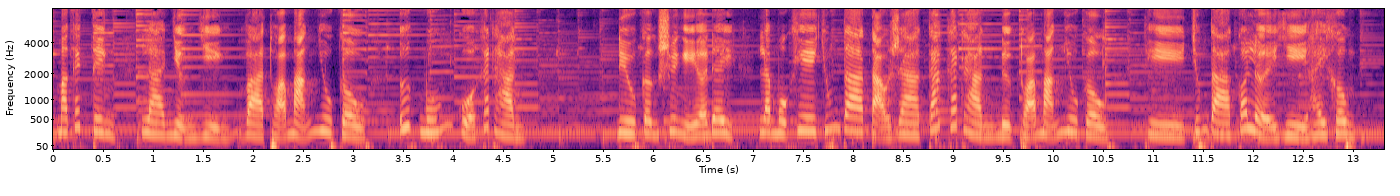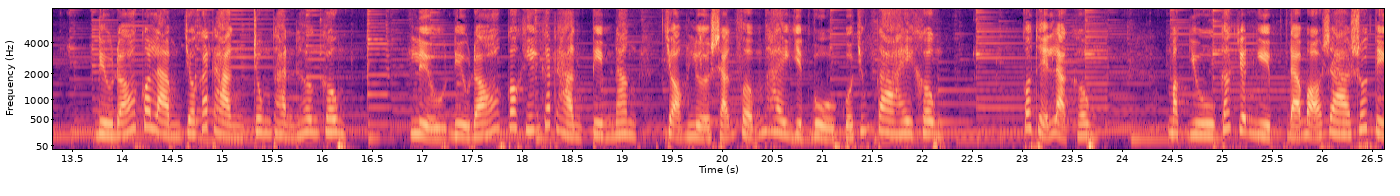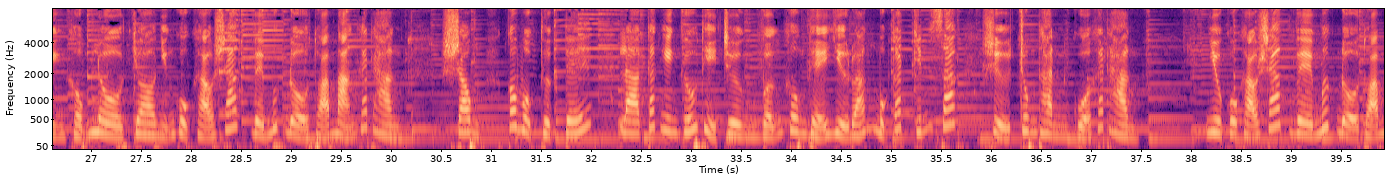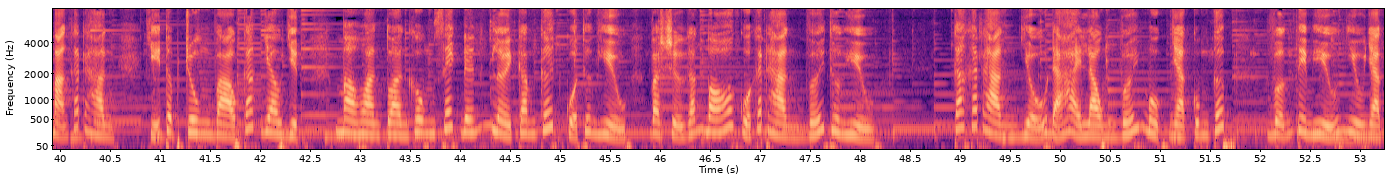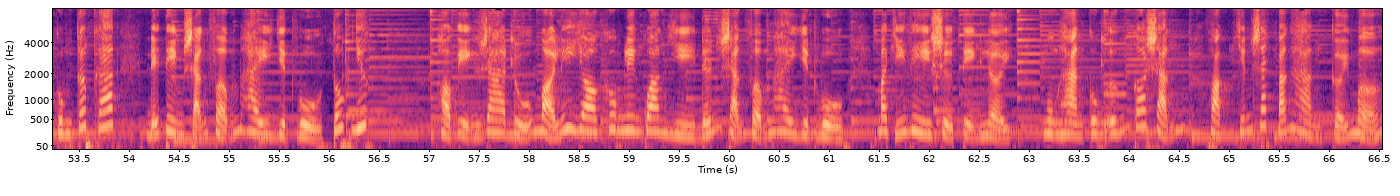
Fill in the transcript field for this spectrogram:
Marketing là nhận diện và thỏa mãn nhu cầu, ước muốn của khách hàng. Điều cần suy nghĩ ở đây là một khi chúng ta tạo ra các khách hàng được thỏa mãn nhu cầu thì chúng ta có lợi gì hay không? Điều đó có làm cho khách hàng trung thành hơn không? Liệu điều đó có khiến khách hàng tiềm năng chọn lựa sản phẩm hay dịch vụ của chúng ta hay không? Có thể là không Mặc dù các doanh nghiệp đã bỏ ra số tiền khổng lồ cho những cuộc khảo sát về mức độ thỏa mãn khách hàng, song có một thực tế là các nghiên cứu thị trường vẫn không thể dự đoán một cách chính xác sự trung thành của khách hàng. Nhiều cuộc khảo sát về mức độ thỏa mãn khách hàng chỉ tập trung vào các giao dịch mà hoàn toàn không xét đến lời cam kết của thương hiệu và sự gắn bó của khách hàng với thương hiệu. Các khách hàng dẫu đã hài lòng với một nhà cung cấp vẫn tìm hiểu nhiều nhà cung cấp khác để tìm sản phẩm hay dịch vụ tốt nhất. Họ viện ra đủ mọi lý do không liên quan gì đến sản phẩm hay dịch vụ mà chỉ vì sự tiện lợi, nguồn hàng cung ứng có sẵn hoặc chính sách bán hàng cởi mở.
